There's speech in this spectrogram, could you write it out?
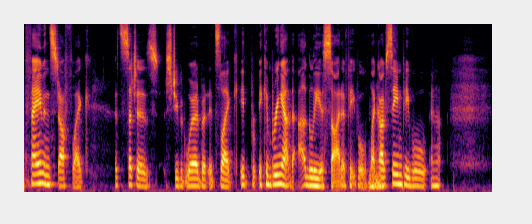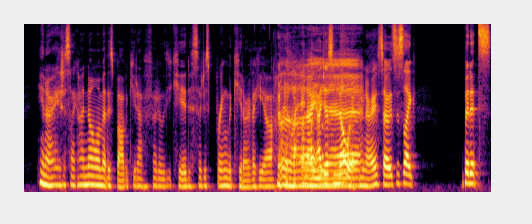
fame and stuff, like it's such a s- stupid word, but it's like it it can bring out the ugliest side of people. Like mm-hmm. I've seen people and I- you know, you're just like, I know I'm at this barbecue to have a photo with your kid, so just bring the kid over here, and, like, and I, I just know it, you know. So it's just like, but it's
